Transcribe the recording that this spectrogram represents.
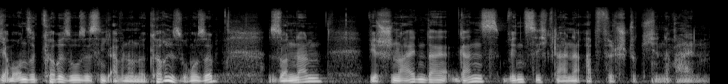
Ja, aber unsere Currysoße ist nicht einfach nur eine Currysoße, sondern wir schneiden da ganz winzig kleine Apfelstückchen rein.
